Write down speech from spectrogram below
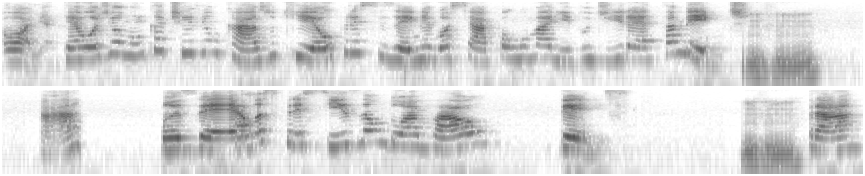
Olha, até hoje eu nunca tive um caso que eu precisei negociar com o marido diretamente, Uhum. tá? Mas elas precisam do aval deles Uhum. para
